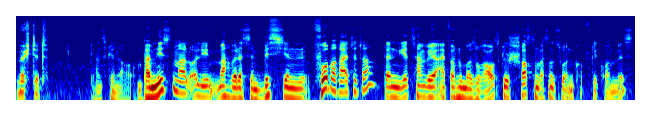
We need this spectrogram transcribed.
möchtet. Ganz genau. Und beim nächsten Mal, Olli, machen wir das ein bisschen vorbereiteter, denn jetzt haben wir einfach nur mal so rausgeschossen, was uns so in den Kopf gekommen ist.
